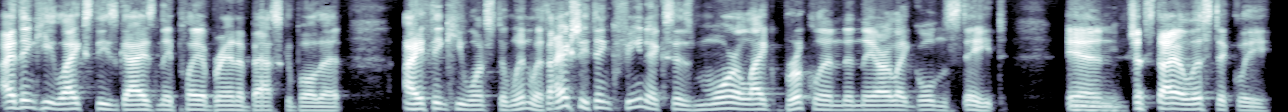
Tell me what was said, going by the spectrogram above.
I think he likes these guys and they play a brand of basketball that I think he wants to win with. I actually think Phoenix is more like Brooklyn than they are like Golden State, and just stylistically.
